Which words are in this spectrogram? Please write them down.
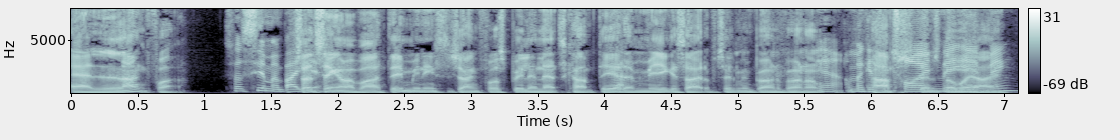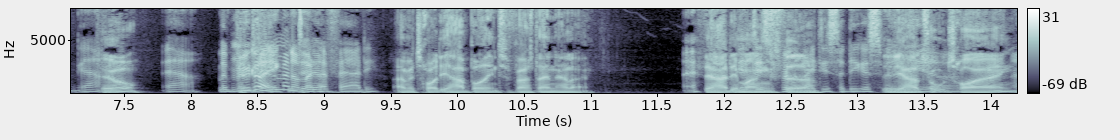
er langt fra, Så siger man bare så ja. tænker man bare, det er min eneste chance for at spille en landskamp. Det er Ja. da mega sejt at fortælle mine børnebørn om. Ja, og man kan Haps, trøjen den med hjem, ikke? Ja. Jo, Ja. Men Men bytter vil ikke, man når man det? er færdig. og jeg tror, de har både en til første og anden halvleg. Ja, Det har de ja, mange det er steder. Rigtigt, så er Så de har to og- trøjer, ikke?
